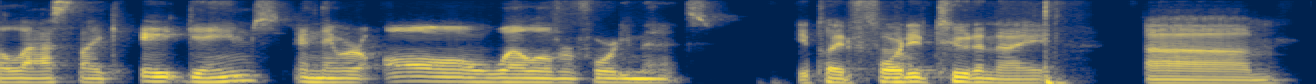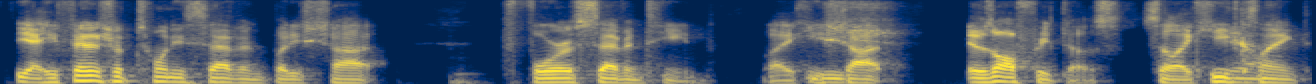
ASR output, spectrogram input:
the last like eight games, and they were all well over 40 minutes. He played 42 tonight. Um, yeah, he finished with 27, but he shot four of 17. Like he Yeesh. shot, it was all free throws. So like he Yeah. clanked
